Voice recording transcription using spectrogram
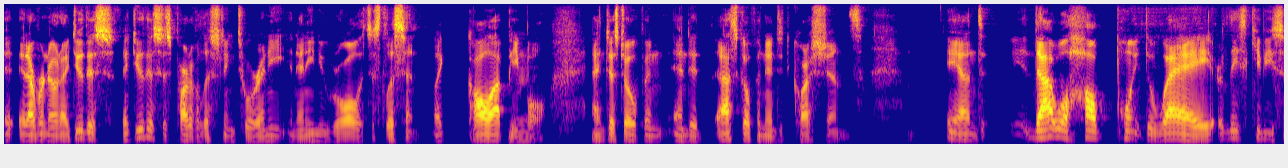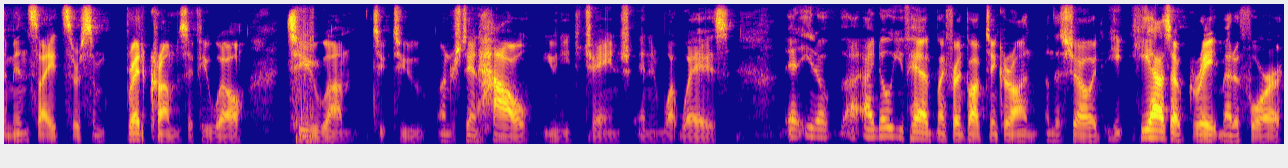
at Evernote, I do this. I do this as part of a listening tour. Any in any new role, it's just listen, like call out mm. people, mm. and just open ended, ask open ended questions, and that will help point the way, or at least give you some insights or some breadcrumbs, if you will, to um, to to understand how you need to change and in what ways and you know, I know you've had my friend Bob Tinker on on this show, and he he has a great metaphor.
